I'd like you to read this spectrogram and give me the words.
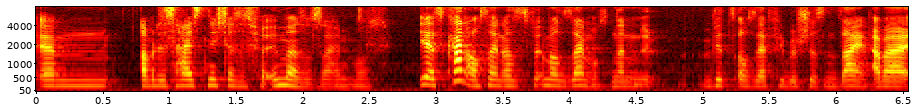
ähm, aber das heißt nicht, dass es für immer so sein muss. ja, es kann auch sein, dass es für immer so sein muss. Und dann wird es auch sehr viel beschissen sein. Aber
